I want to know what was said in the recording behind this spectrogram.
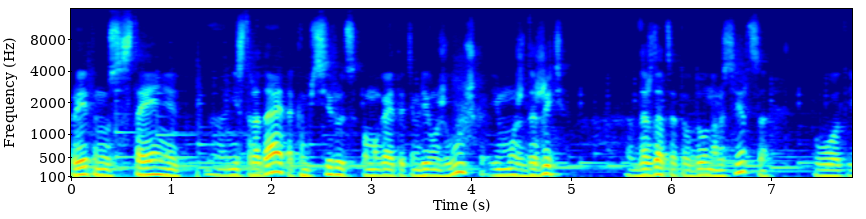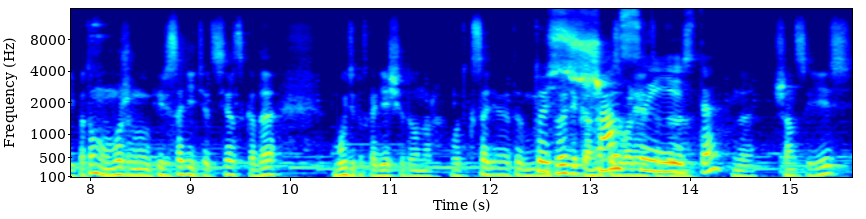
при этом его состояние э, не страдает, а компенсируется, помогает этим левым желудочком, и может дожить, дождаться этого донора сердца, вот, и потом мы можем ему пересадить это сердце, когда будет подходящий донор. Вот, кстати, эта То есть методика, она шансы позволяет... да, есть, да? да, шансы есть,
